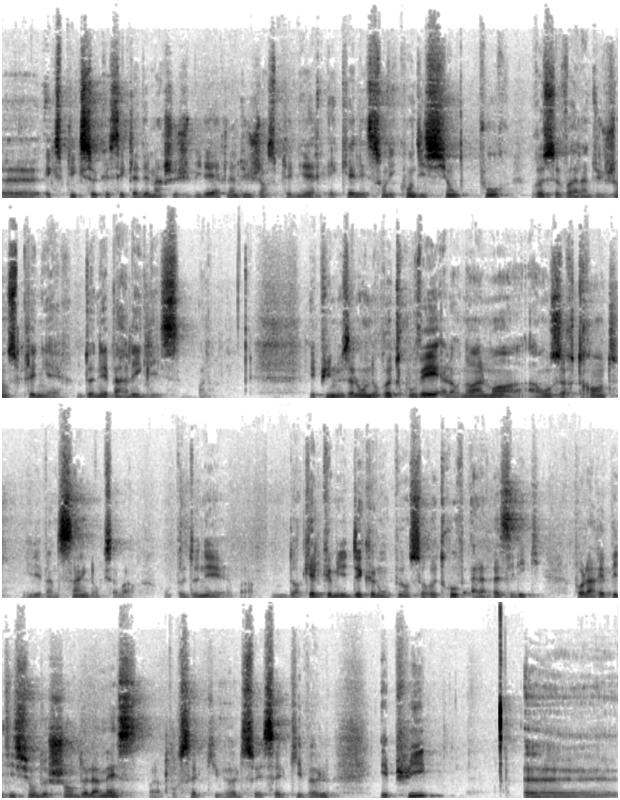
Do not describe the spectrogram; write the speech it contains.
euh, explique ce que c'est que la démarche jubilaire, l'indulgence plénière, et quelles sont les conditions pour recevoir l'indulgence plénière donnée par l'Église. Et puis nous allons nous retrouver, alors normalement à 11h30, il est 25, donc ça va, on peut donner, dans quelques minutes, dès que l'on peut, on se retrouve à la basilique pour la répétition de chant de la messe, pour celles qui veulent, ceux et celles qui veulent, et puis euh,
